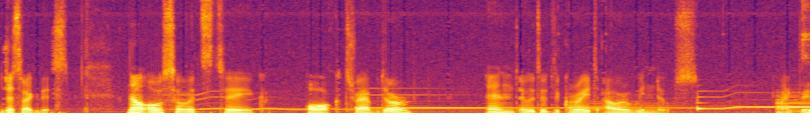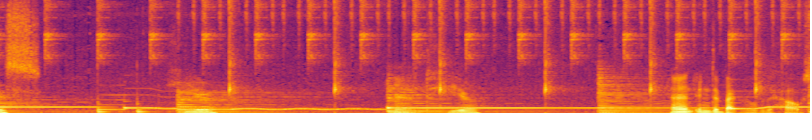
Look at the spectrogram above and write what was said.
Just like this. Now also let's take oak trapdoor and a little decorate our windows. Like this. Here. And here. And in the back of the house.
